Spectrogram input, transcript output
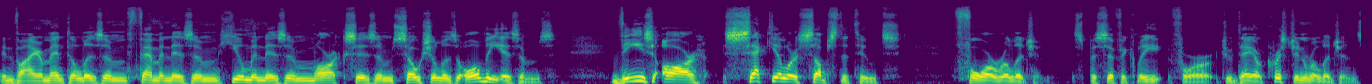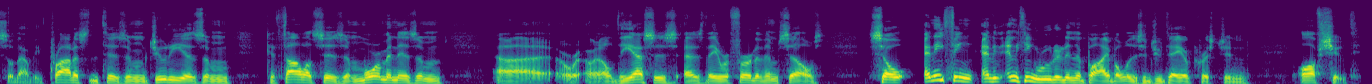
environmentalism, feminism, humanism, Marxism, socialism, all the isms, these are secular substitutes for religion, specifically for Judeo Christian religions. So that would be Protestantism, Judaism, Catholicism, Mormonism, uh, or, or LDSs as they refer to themselves. So anything, any, anything rooted in the Bible is a Judeo Christian offshoot.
